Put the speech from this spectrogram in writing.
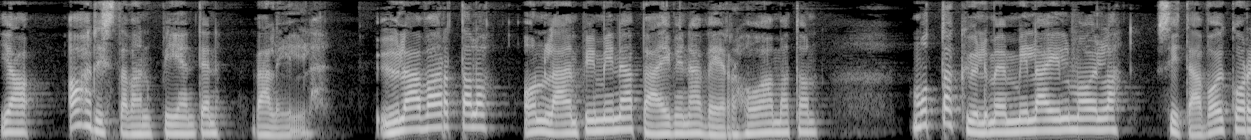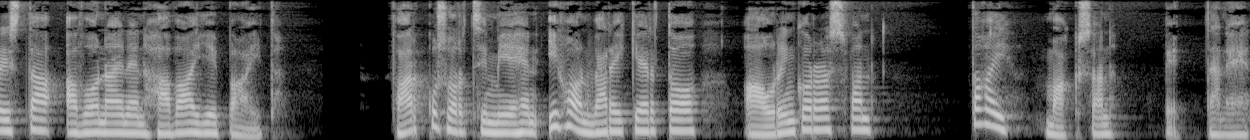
ja ahdistavan pienten välillä. Ylävartalo on lämpiminä päivinä verhoamaton, mutta kylmemmillä ilmoilla sitä voi koristaa avonainen havajipaita. Farkkusortsimiehen ihon väri kertoo aurinkorasvan tai maksan pettäneen.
